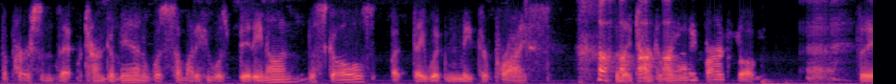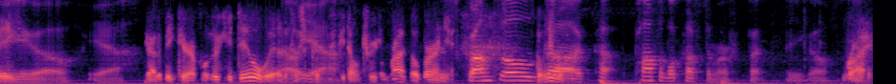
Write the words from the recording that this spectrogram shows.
the person that returned them in was somebody who was bidding on the skulls, but they wouldn't meet their price, so they turned around and burnt them. There you go. Yeah. You got to be careful who you deal with. Oh, yeah. If you don't treat them right, they'll burn you. Disgruntled anyway. uh, cu- possible customer. But there you go. Right.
